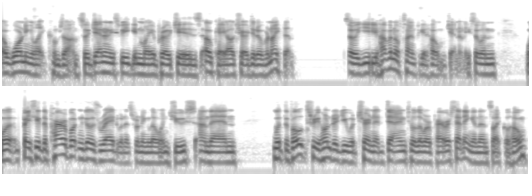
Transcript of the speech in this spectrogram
a warning light comes on. So generally speaking, my approach is okay. I'll charge it overnight then. So you have enough time to get home generally. So when well, basically the power button goes red when it's running low on juice, and then with the Volt 300 you would turn it down to a lower power setting and then cycle home.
